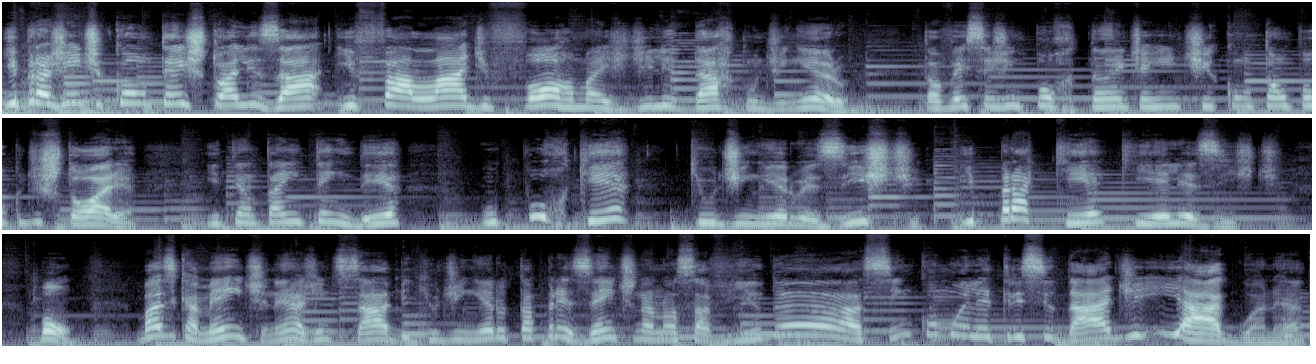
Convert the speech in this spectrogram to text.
E para a gente contextualizar e falar de formas de lidar com dinheiro, talvez seja importante a gente contar um pouco de história e tentar entender o porquê que o dinheiro existe e para que que ele existe. Bom, basicamente, né, a gente sabe que o dinheiro está presente na nossa vida, assim como eletricidade e água, né?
